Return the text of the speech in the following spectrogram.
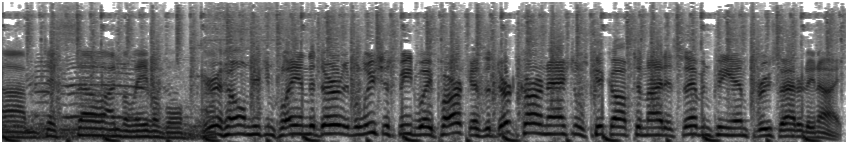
um, just so unbelievable. Here at home, you can play in the dirt at Volusia Speedway Park as the DIRTcar Nationals kick off tonight at 7 p.m. through Saturday night.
